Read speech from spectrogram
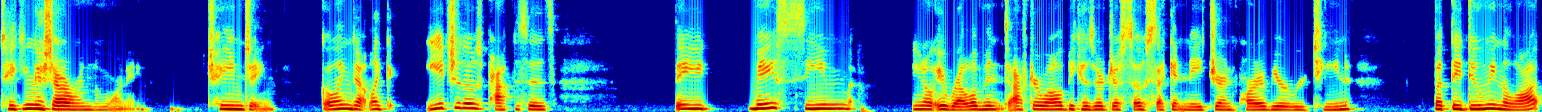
taking a shower in the morning, changing, going down. Like each of those practices, they may seem, you know, irrelevant after a while because they're just so second nature and part of your routine, but they do mean a lot.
